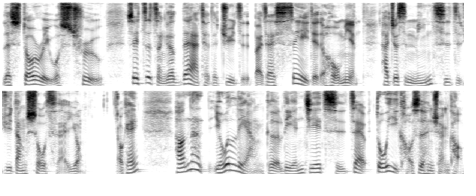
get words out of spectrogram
the story was true. 所以，这整个 that 的句子摆在 said 的后面，它就是名词子句当受词来用，OK？好，那有两个连接词在多义考试很喜欢考，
